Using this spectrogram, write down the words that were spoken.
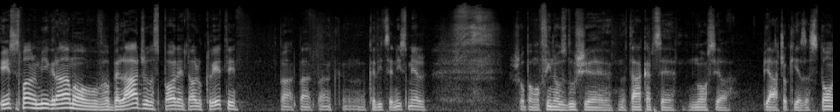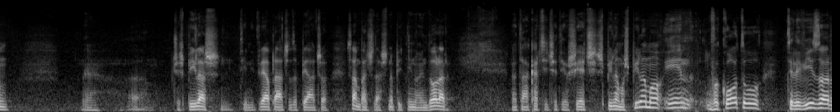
In se spomnim, mi igramo v Beladžu, spodaj dol v kleti, pak, pak, pak, kadice ni smel, šopamo fino vzdušje, natakarce nosijo pijačo, ki je za ston. Ne. eh, Če špilaš, ti ni treba plačati za pijačo, sam pač daš napitnino en dolar. na ta karci, če ti je všeč, špilamo, špilamo in v kotu televizor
